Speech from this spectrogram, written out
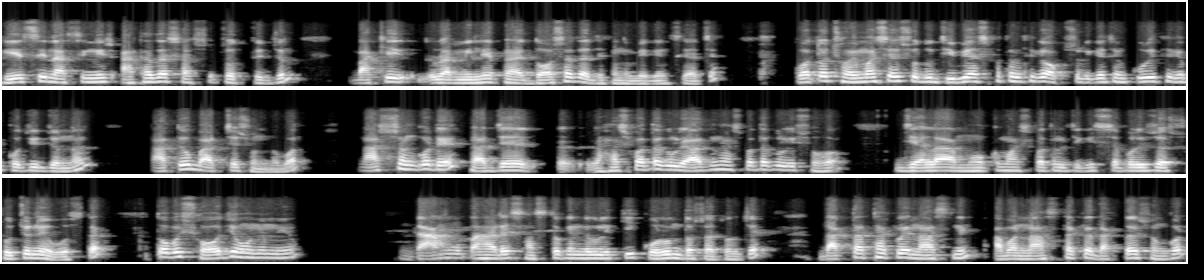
বিএসসি নার্সিং এর আট হাজার সাতশো চৌত্রিশ জন বাকিরা মিলে প্রায় দশ হাজার যেখানে ভ্যাকেন্সি আছে। গত ছয় মাসে শুধু জিবি হাসপাতাল থেকে অবসরে গেছেন কুড়ি থেকে পঁচিশ জন নয়, তাতেও বাড়ছে শূন্যপদ নার্স সংকটে রাজ্যের হাসপাতালগুলি, রাজধানী হাসপাতালগুলি সহ জেলা, মহকুমা হাসপাতাল, চিকিৎসা পরিষদ শোচনীয় অবস্থা। তবে সহজে অনুমেয় গ্রাম ও পাহাড়ের স্বাস্থ্য কেন্দ্রগুলি কি করুণ দশা চলছে? ডাক্তার থাকলে নার্স নেই, আবার নার্স থাকলে ডাক্তারের সংকট।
